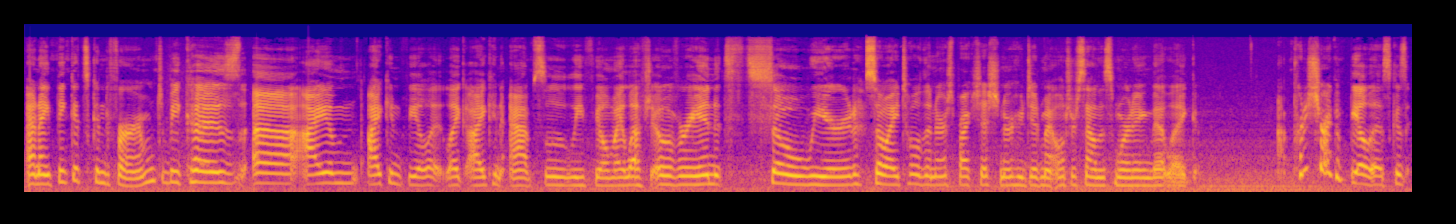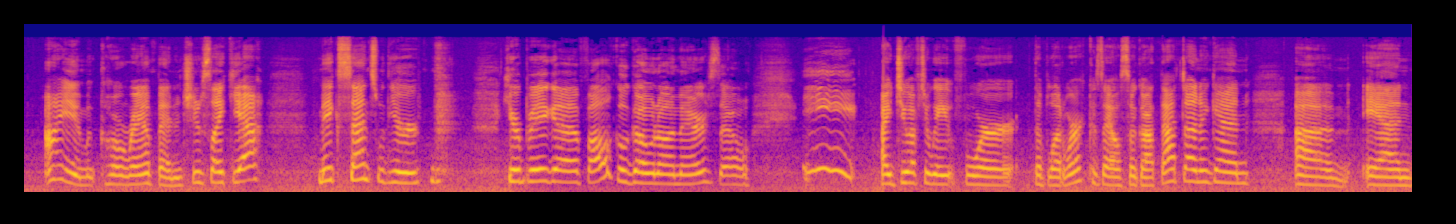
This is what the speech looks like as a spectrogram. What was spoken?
and I think it's confirmed because uh, I am I can feel it. Like I can absolutely feel my left ovary and it's so weird. So I told the nurse practitioner who did my ultrasound this morning that like I'm pretty sure I can feel this because I am cramping. And she was like yeah makes sense with your your big uh, follicle going on there. So ee. I do have to wait for the blood work because I also got that done again um, and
